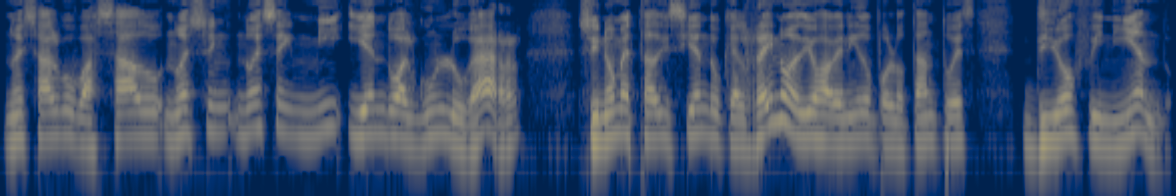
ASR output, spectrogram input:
no es algo basado, no es no es en mí yendo a algún lugar, sino me está diciendo que el reino de Dios ha venido, por lo tanto es Dios viniendo.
